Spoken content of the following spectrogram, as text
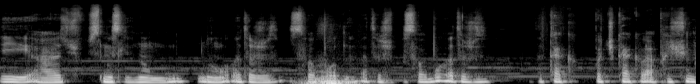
И а, в смысле, ну, ну, это же свободно, это же по свободе, это же это как, как, а причем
